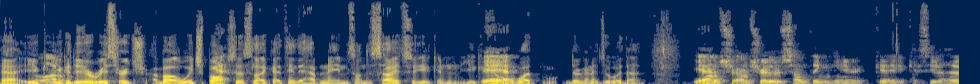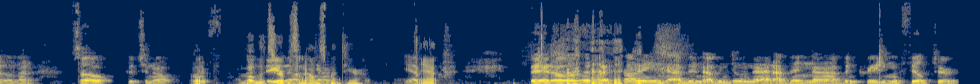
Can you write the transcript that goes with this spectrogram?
Yeah, you a c- lot you can do your research about which Yeah. boxes. Like I think they have names on the side, so you can you can Yeah, know yeah. what they're gonna do with that. Yeah, Yeah. I'm sure. I'm sure there's something here que, que sí las debe donar. So good to know. I'm gonna, I'm Public service that one out. announcement here. Yeah. Yeah. Pero the rest, I mean, I've been I've been doing that. I've been uh, I've been creating a filter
